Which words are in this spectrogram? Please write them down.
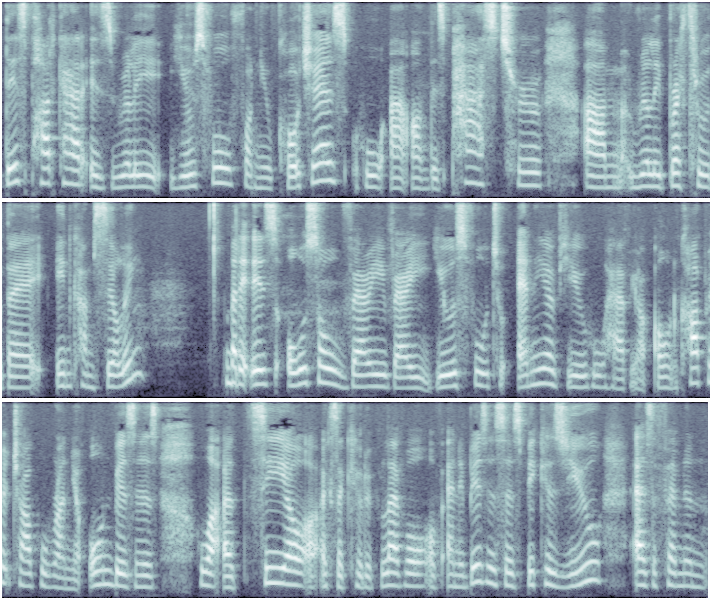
this podcast is really useful for new coaches who are on this path to um, really break through their income ceiling. But it is also very, very useful to any of you who have your own corporate job, who run your own business, who are at CEO or executive level of any businesses, because you, as a feminine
